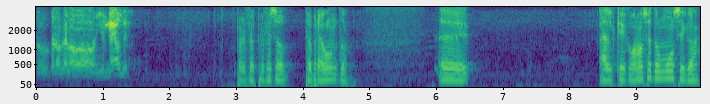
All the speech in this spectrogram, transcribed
tú- creo que lo... You nailed it. Perfecto, profesor. Te pregunto. Eh, al que conoce tu música,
